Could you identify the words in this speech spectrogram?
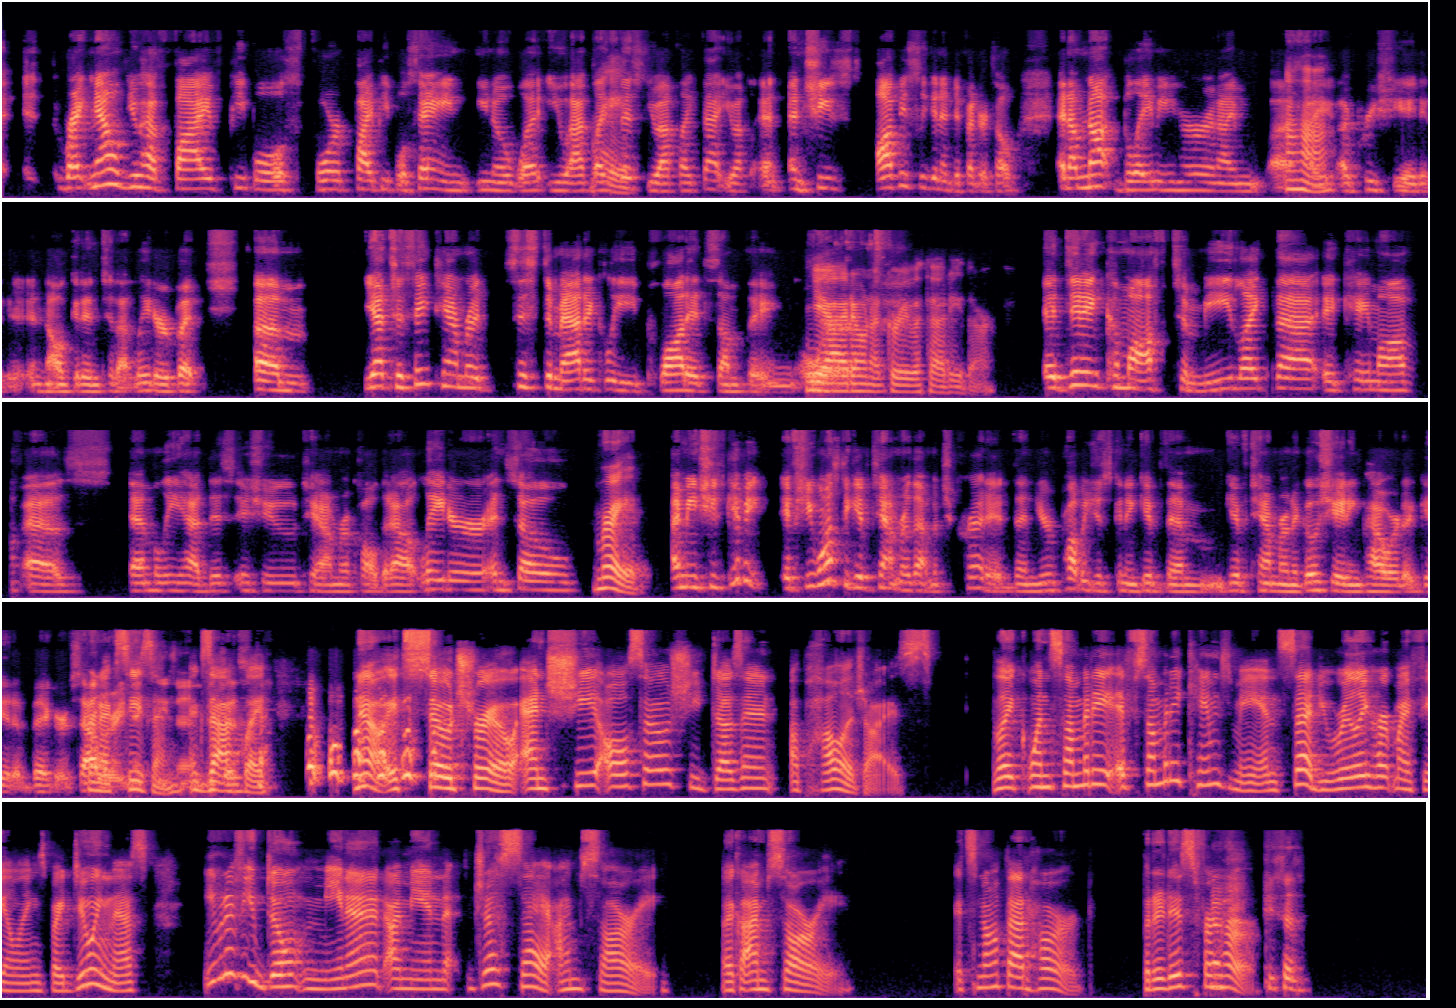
right now you have five people, four, five people saying, you know what, you act like right. this, you act like that, you act, and, and she's obviously going to defend herself. And I'm not blaming her, and I'm uh-huh. I, I appreciated it, and I'll get into that later. But um, yeah, to say Tamra systematically plotted something. Or, yeah, I don't agree with that either. It didn't come off to me like that. It came off as Emily had this issue. Tamra called it out later. And so, right. I mean, she's giving, if she wants to give Tamra that much credit, then you're probably just going to give them, give Tamra negotiating power to get a bigger salary next season. Next season exactly. Because... no, it's so true. And she also, she doesn't apologize. Like when somebody, if somebody came to me and said, you really hurt my feelings by doing this, even if you don't mean it, I mean, just say, I'm sorry. Like, I'm sorry. It's not that hard but it is for no, her. She says,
